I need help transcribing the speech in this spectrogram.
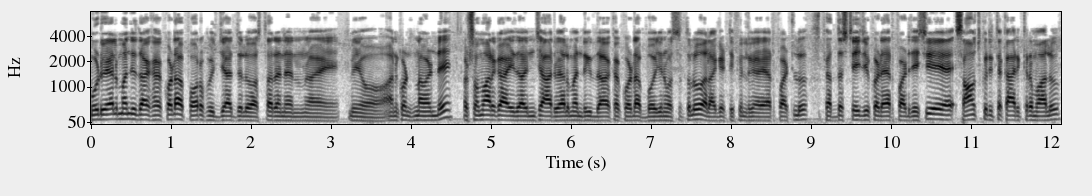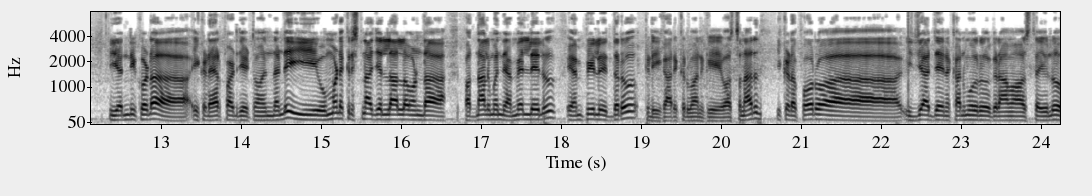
మూడు వేల మంది దాకా కూడా పౌరపు విద్యార్థులు వస్తారని మేము అనుకుంటున్నామండి. సుమారుగా ఐదు నుంచి ఆరు వేల మంది దాకా కూడా భోజన వసతులు అలాగే టిఫిన్ ఏర్పాట్లు పెద్ద స్టేజ్ కూడా ఏర్పాటు చేసి సాంస్కృతిక కార్యక్రమాలు ఇవన్నీ కూడా ఇక్కడ ఏర్పాటు చేయటం అయిందండి. ఈ ఉమ్మడి కృష్ణా జిల్లాలో ఉన్న పద్నాలుగు మంది ఎమ్మెల్యేలు ఎంపీలు ఇద్దరు ఇక్కడ ఈ కార్యక్రమానికి వస్తున్నారు. ఇక్కడ పూర్వ విద్యార్థి అయిన కనుమూరు గ్రామస్థాయిలో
